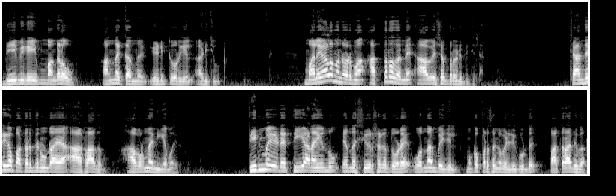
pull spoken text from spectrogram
ദീപികയും മംഗളവും അന്നക്കന്ന് എഡിറ്റോറിയൽ അടിച്ചുവിട്ടു. മലയാള മനോരമ അത്ര തന്നെ ആവേശം പ്രകടിപ്പിച്ചില്ല. ചാന്ദ്രിക പത്രത്തിനുണ്ടായ ആഹ്ലാദം അവർണനീയമായിരുന്നു. തിന്മയുടെ തീ അണയുന്നു എന്ന ശീർഷകത്തോടെ ഒന്നാം പേജിൽ മുഖപ്രസംഗം എഴുതിക്കൊണ്ട് പത്രാധിപർ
